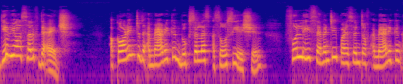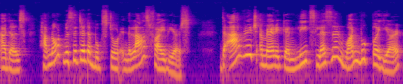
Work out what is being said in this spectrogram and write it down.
Give yourself the edge. According to the American Booksellers Association, fully 70% of American adults have not visited a bookstore in the last five years. The average American reads less than one book per year.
